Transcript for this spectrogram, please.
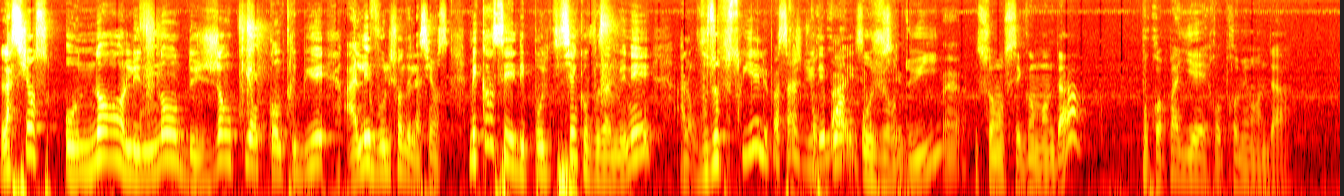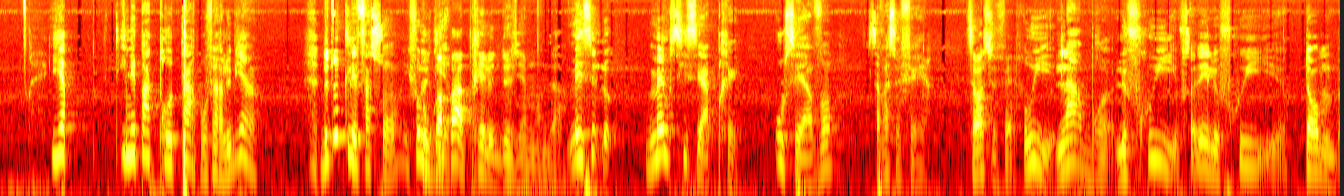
la science honore les noms de gens qui ont contribué à l'évolution de la science. Mais quand c'est des politiciens que vous amenez, alors vous obstruez le passage du Pourquoi débat. aujourd'hui, Ouais. nous sommes au second mandat Pourquoi pas hier au premier mandat? Il, y a- il n'est pas trop tard pour faire le bien. De toutes les façons, il faut le Pourquoi dire. pas après le deuxième mandat? Mais c'est le- même si c'est après ou c'est avant, ça va se faire. Ça va se faire. Oui, l'arbre, le fruit, vous savez, le fruit tombe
